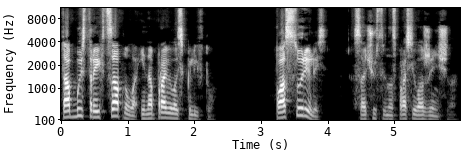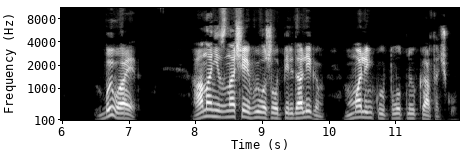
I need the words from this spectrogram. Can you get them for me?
Та быстро их цапнула и направилась к лифту. Поссорились? Сочувственно спросила женщина. Бывает. Она невзначай выложила перед Олегом маленькую плотную карточку.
